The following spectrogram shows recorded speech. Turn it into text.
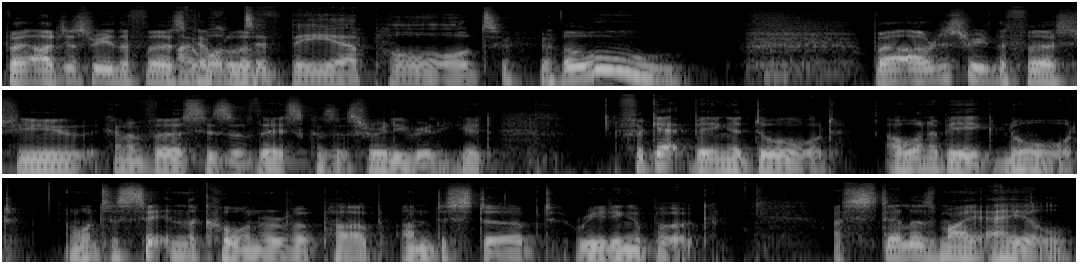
but I'll just read the first I couple want of to be a pord. Oh. But I'll just read the first few kind of verses of this because it's really, really good. Forget being adored. I want to be ignored. I want to sit in the corner of a pub, undisturbed, reading a book. As still as my ale,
